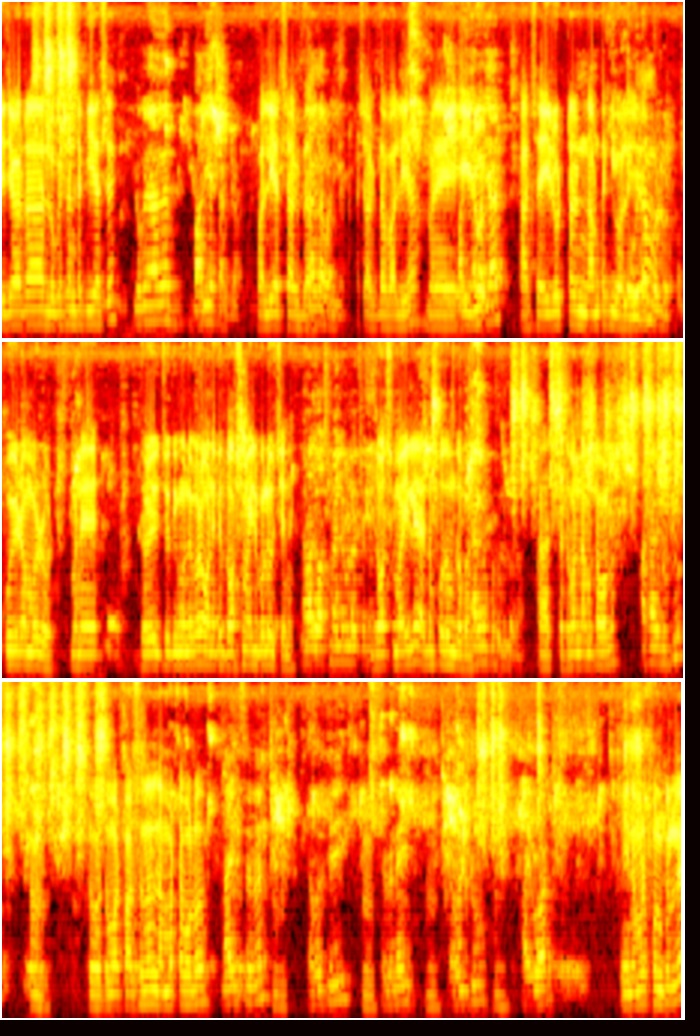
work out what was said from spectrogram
এই জায়গাটা লোকেশনটা কি আছে? লোকেশন বালিয়া চাকদা বালিয়া চাকদা চাকদা বালিয়া। চাকদা বালিয়া। মানে এই রোড আচ্ছা এই রোডটার নামটা কি বলে কুড়ি নম্বর রোড। কুড়ি নম্বর রোড। মানে ধরে যদি মনে করো অনেকে দশ মাইল বলেও চেনে। হ্যাঁ দশ মাইল একদম প্রথম দোকান। আচ্ছা তোমার নামটা বলো। হুম। তো তোমার পার্সোনাল নাম্বারটা বলো। Nine seven double three seven eight double two five one. এই নম্বরে ফোন করলে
